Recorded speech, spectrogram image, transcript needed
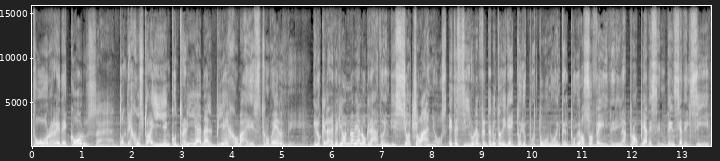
torre de Coruscant. Donde justo ahí encontrarían al viejo maestro verde y lo que la rebelión no había logrado en 18 años, es decir, un enfrentamiento directo y oportuno entre el poderoso Vader y la propia descendencia del Sith,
